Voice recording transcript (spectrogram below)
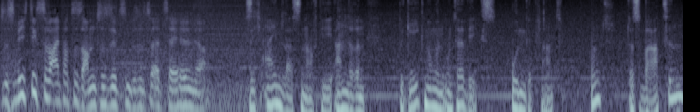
Das Wichtigste war einfach zusammenzusitzen, ein bisschen zu erzählen, ja. Sich einlassen auf die anderen Begegnungen unterwegs, ungeplant. Und das Warten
